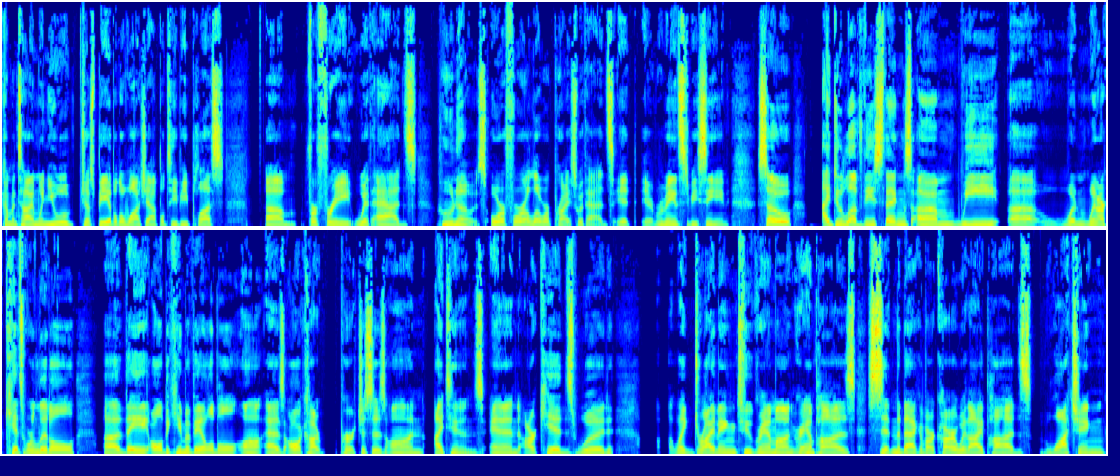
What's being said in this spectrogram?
come a time when you will just be able to watch Apple TV Plus um, for free with ads. Who knows? Or for a lower price with ads. It it remains to be seen. So I do love these things. Um, we uh, when when our kids were little, uh, they all became available uh, as a la carte purchases on iTunes, and our kids would like driving to grandma and grandpa's sit in the back of our car with iPods watching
